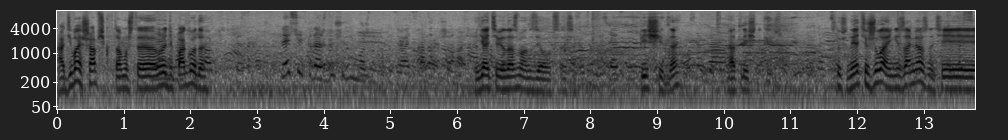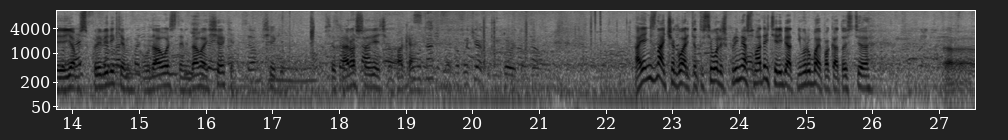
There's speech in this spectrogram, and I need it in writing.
одевай шапочку, потому что вроде погода... Ну, я чуть подожду, шубу можно будет одевать. Там хорошо. Я тебе дозвон сделал, кстати. Пищит, да? да. Отлично. Слушай, ну я тебе желаю не замерзнуть, и я бы с превеликим удовольствием. Давай, щеки, щеки. Все, хорошего пока. вечера, пока. А я не знаю, что говорить, это всего лишь пример. Смотрите, ребят, не вырубай пока. То есть, э, э,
